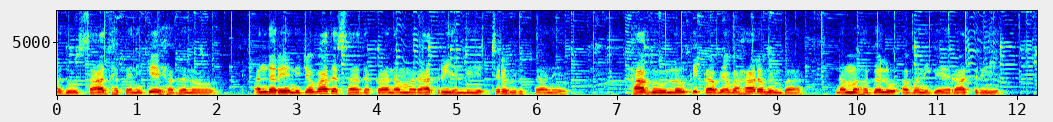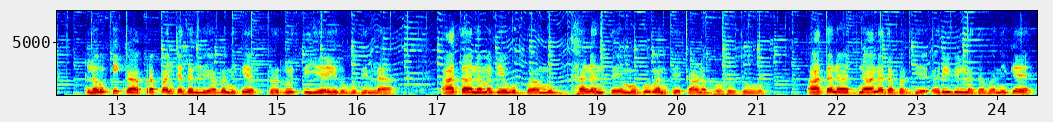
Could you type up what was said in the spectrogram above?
ಅದು ಸಾಧಕನಿಗೆ ಹಗಲು. ಅಂದರೆ ನಿಜವಾದ ಸಾಧಕ ನಮ್ಮ ರಾತ್ರಿಯಲ್ಲಿ ಎಚ್ಚರವಿರುತ್ತಾನೆ. ಹಾಗೂ ಲೌಕಿಕ ವ್ಯವಹಾರವೆಂಬ ನಮ್ಮ ಹಗಲು ಅವನಿಗೆ ರಾತ್ರಿ. ಲೌಕಿಕ ಪ್ರಪಂಚದಲ್ಲಿ ಅವನಿಗೆ ಪ್ರವೃತ್ತಿಯೇ ಇರುವುದಿಲ್ಲ. ಆತ ನಮಗೆ ಒಬ್ಬ ಮುಗ್ಧನಂತೆ ಮಗುವಂತೆ ಕಾಣಬಹುದು. ಆತನ ಜ್ಞಾನದ ಬಗ್ಗೆ ಅರಿವಿಲ್ಲದವನಿಗೆ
